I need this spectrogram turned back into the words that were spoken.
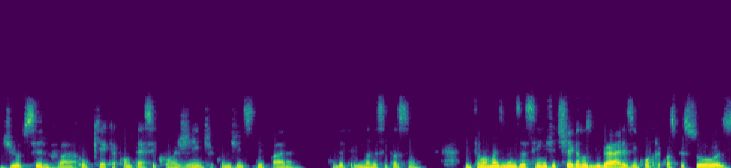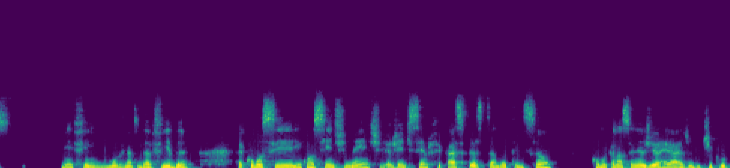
de observar o que é que acontece com a gente quando a gente se depara com determinada situação. Então é mais ou menos assim, a gente chega nos lugares, encontra com as pessoas, enfim, o movimento da vida é como se inconscientemente a gente sempre ficasse prestando atenção como que a nossa energia reage, do tipo,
